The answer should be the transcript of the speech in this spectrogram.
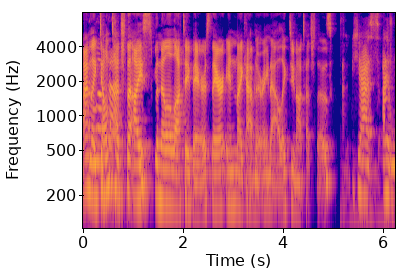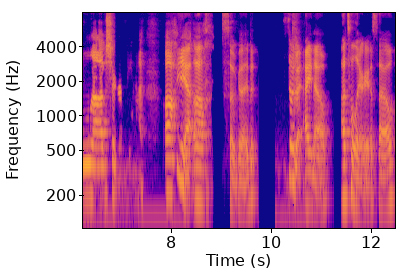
I'm like, don't that. touch the iced vanilla latte bears. They're in my cabinet right now. Like, do not touch those. Yes, I love sugar Oh yeah, oh, so good. So good. I know. That's hilarious, though.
